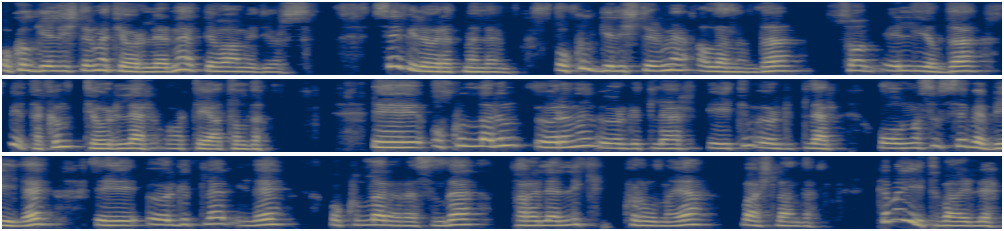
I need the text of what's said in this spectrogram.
okul geliştirme teorilerine devam ediyoruz. Sevgili öğretmenlerim, okul geliştirme alanında son 50 yılda bir takım teoriler ortaya atıldı. Ee, okulların öğrenen örgütler, eğitim örgütler olması sebebiyle e, örgütler ile okullar arasında paralellik kurulmaya başlandı. Temel itibariyle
